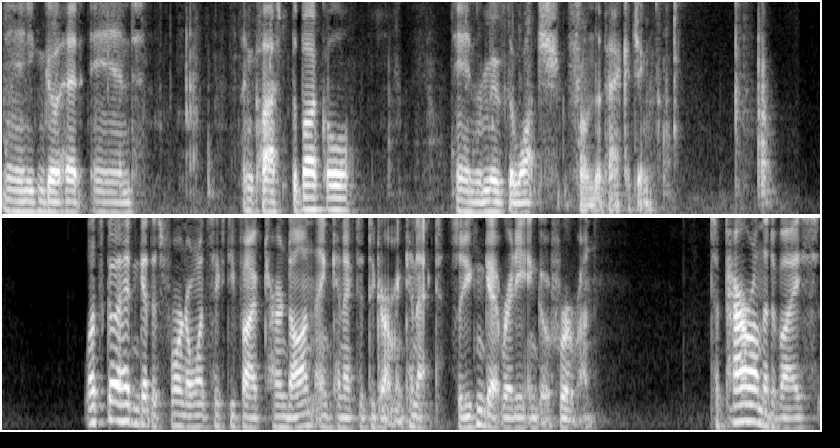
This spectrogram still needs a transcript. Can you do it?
And you can go ahead and unclasp the buckle and remove the watch from the packaging. Let's go ahead and get this Forerunner 165 turned on and connected to Garmin Connect so you can get ready and go for a run. To power on the device,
